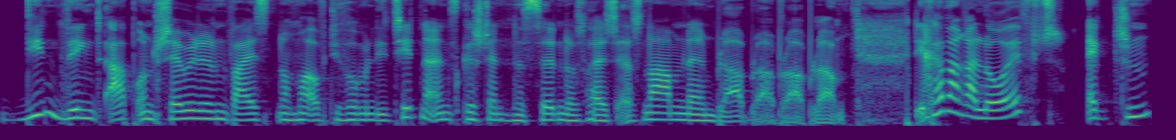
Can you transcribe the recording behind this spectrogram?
Dean winkt ab und Sheridan weist nochmal auf die Formalitäten eines Geständnisses hin. Das heißt, erst Namen nennen, bla bla bla bla. Die Kamera läuft. Action.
